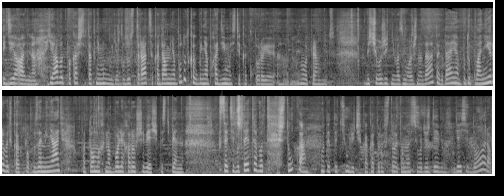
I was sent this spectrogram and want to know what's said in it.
идеально. Я вот пока что так не могу. Я буду стараться, когда у меня будут как бы необходимости, которые, э, ну вот прям вот без чего жить невозможно, да, тогда я буду планировать, как заменять потом их на более хорошие вещи постепенно. Кстати, вот эта вот штука, вот эта тюлечка, которая стоит у нас всего лишь 9, 10 долларов,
